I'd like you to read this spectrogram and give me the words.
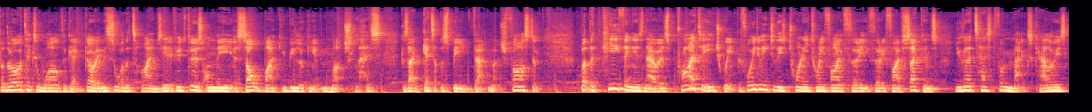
but the rower takes a while to get going. This is what the times. If you do this on the assault bike, you'd be looking at much less because that gets up to speed that much faster. But the key thing is now is prior to each week, before you do each of these 20, 25, 30, 35 seconds, you're going to test for max calories,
